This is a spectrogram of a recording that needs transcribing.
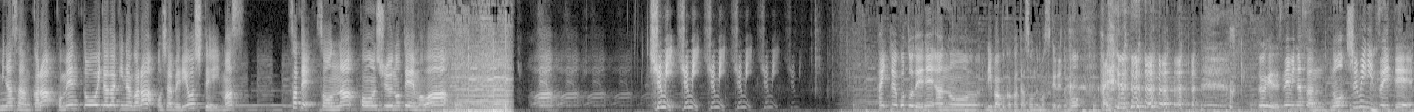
皆さんからコメントをいただきながらおしゃべりをしています。さてそんな今週のテーマは趣味趣味趣味趣味趣味。趣味はいということでねあのリバーブかかって遊んでますけれども。はい。というわけでですね皆さんの趣味について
